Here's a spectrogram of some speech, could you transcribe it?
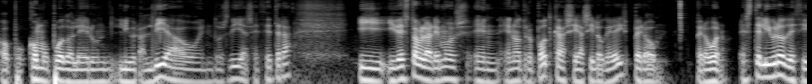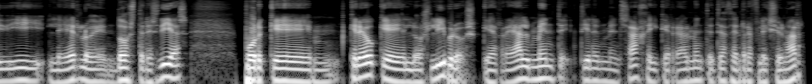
o cómo puedo leer un libro al día o en dos días, etcétera. Y, de esto hablaremos en, otro podcast, si así lo queréis, pero, pero bueno, este libro decidí leerlo en dos, tres días, porque mm, creo que los libros que realmente tienen mensaje y que realmente te hacen reflexionar,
